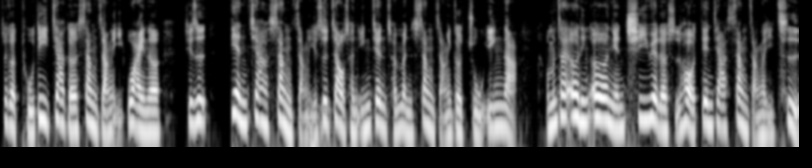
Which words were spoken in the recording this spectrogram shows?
这个土地价格上涨以外呢，其实电价上涨也是造成营建成本上涨一个主因的。我们在二零二二年七月的时候，电价上涨了一次；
